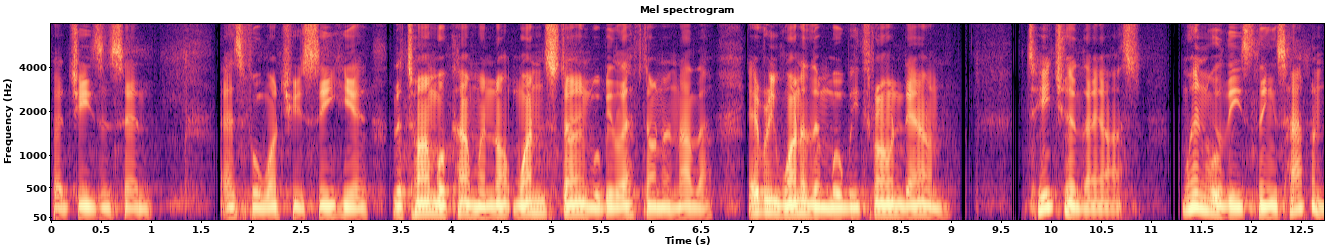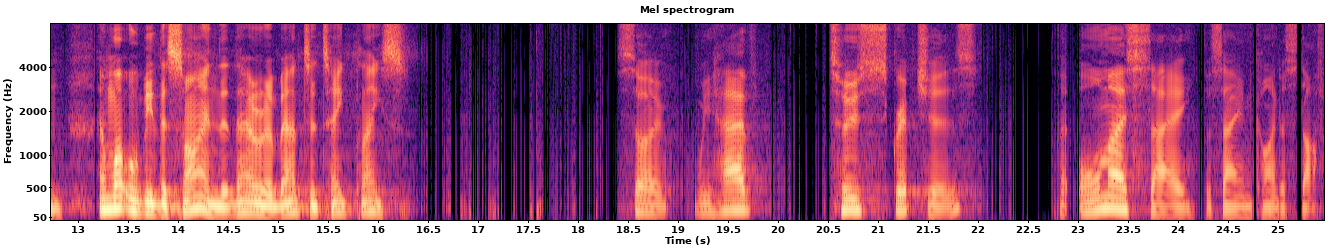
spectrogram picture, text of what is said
But Jesus said, As for what you see here, the time will come when not one stone will be left on another. Every one of them will be thrown down. Teacher, they asked, when will these things happen? And what will be the sign that they are about to take place? So, we have two scriptures that almost say the same kind of stuff.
